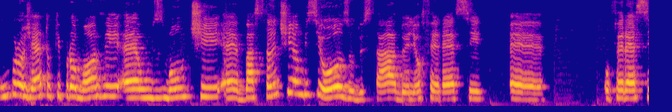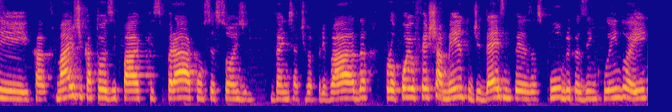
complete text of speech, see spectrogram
um projeto que promove é, um desmonte é, bastante ambicioso do Estado. Ele oferece, é, oferece mais de 14 parques para concessões de da iniciativa privada, propõe o fechamento de 10 empresas públicas, incluindo aí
